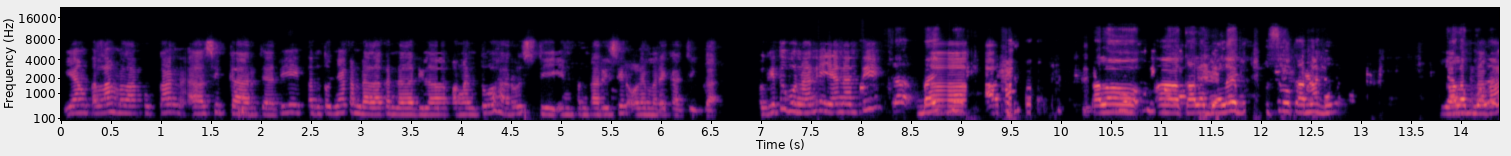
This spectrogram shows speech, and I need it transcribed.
yang telah melakukan uh, SIGAR. Jadi tentunya kendala-kendala di lapangan itu harus diinventarisir oleh mereka juga. Begitu Bu Nani ya nanti. Ya, baik Bu. Uh, apa, kalau uh, kalau boleh usul kami Bu. Ya, kalau kenapa? boleh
